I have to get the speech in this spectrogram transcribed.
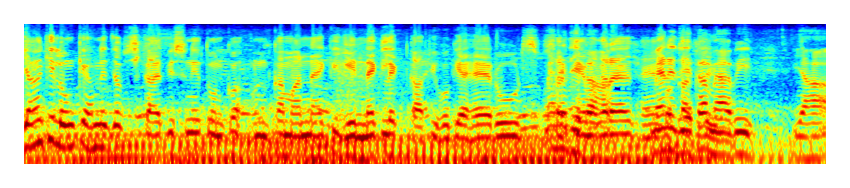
यहाँ के लोगों के हमने जब शिकायत भी सुनी तो उनको उनका मानना है कि ये नेगलेक्ट काफ़ी हो गया है रोड्स मैंने देखा वगैरह हैं मैंने देखा मैं अभी यहाँ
